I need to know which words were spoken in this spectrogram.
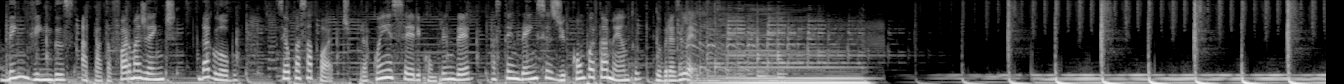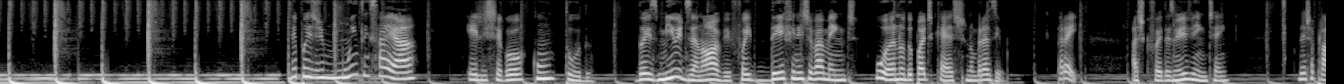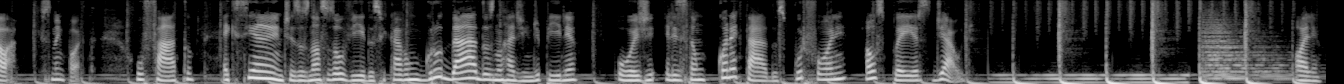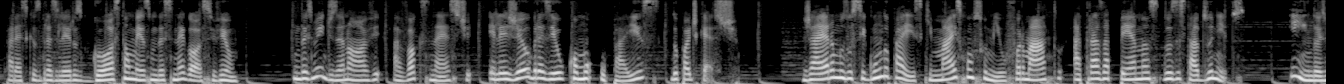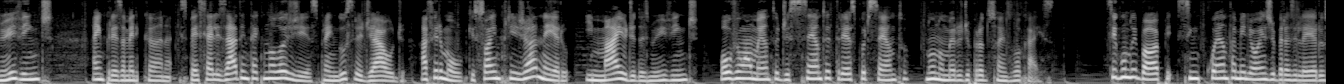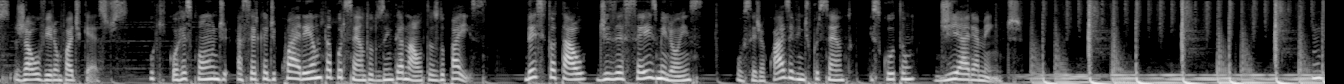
Bem-vindos à plataforma Gente da Globo, seu passaporte para conhecer e compreender as tendências de comportamento do brasileiro. Depois de muito ensaiar, ele chegou com tudo. 2019 foi definitivamente o ano do podcast no Brasil. Peraí, acho que foi 2020, hein? Deixa pra lá, isso não importa. O fato é que se antes os nossos ouvidos ficavam grudados no radinho de pilha, hoje eles estão conectados por fone aos players de áudio. Olha, parece que os brasileiros gostam mesmo desse negócio, viu? Em 2019, a Voxnest elegeu o Brasil como o país do podcast. Já éramos o segundo país que mais consumiu o formato, atrás apenas dos Estados Unidos. E em 2020, a empresa americana, especializada em tecnologias para a indústria de áudio, afirmou que só entre janeiro e maio de 2020 houve um aumento de 103% no número de produções locais. Segundo o Ibope, 50 milhões de brasileiros já ouviram podcasts, o que corresponde a cerca de 40% dos internautas do país. Desse total, 16 milhões, ou seja, quase 20%, escutam diariamente.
